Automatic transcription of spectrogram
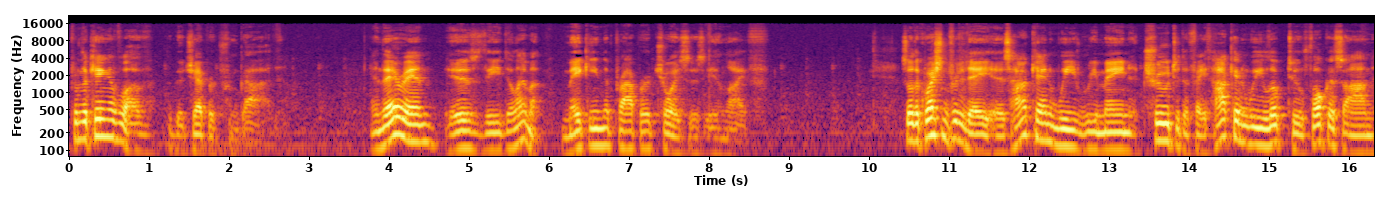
from the King of love, the Good Shepherd from God. And therein is the dilemma making the proper choices in life. So, the question for today is how can we remain true to the faith? How can we look to focus on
